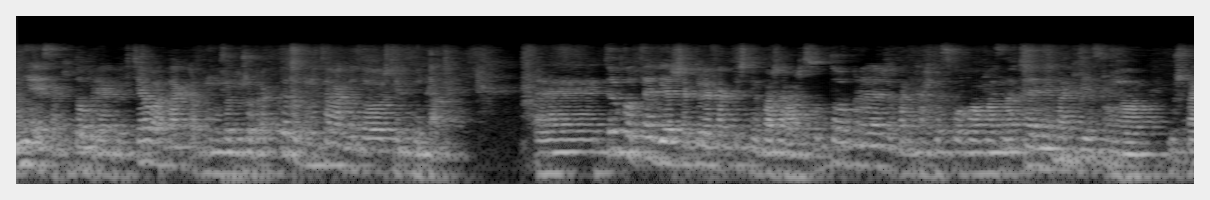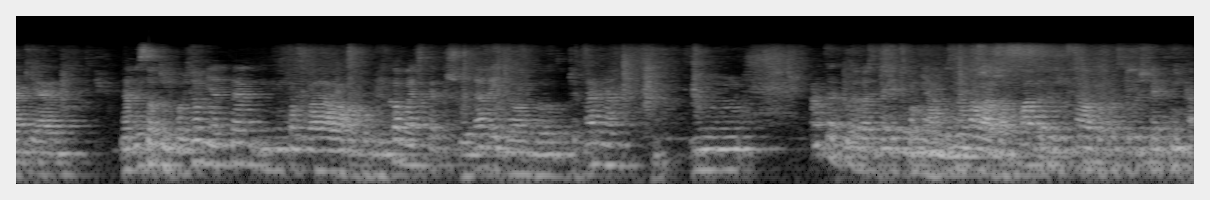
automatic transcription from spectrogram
no nie jest taki dobry jakby chciała, tak, albo mu za dużo brakuje, to wrzucała go do śmietnika. E, tylko te wiersze, które faktycznie uważała, że są dobre, że tam każde słowo ma znaczenie, takie jest ono już takie na wysokim poziomie, te pozwalała opublikować, te szły dalej do, do, do czytania. Mm, a te, które właśnie tak jak wspomniałam, uznawała za słabe, wyrzucała po prostu do śmietnika.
